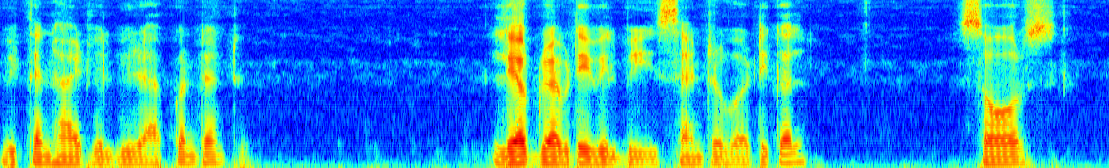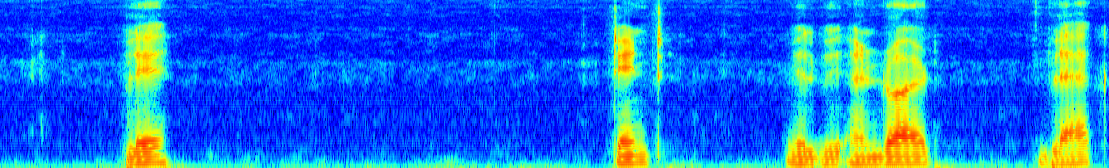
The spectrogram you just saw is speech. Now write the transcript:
Width and height will be wrap content. Layout gravity will be center vertical, source, play, tint will be android, black.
